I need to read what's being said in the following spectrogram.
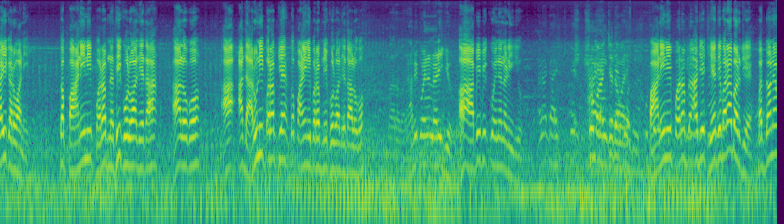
કઈ કરવાની? તો પાણીની પરબ નથી ખોલવા દેતા આ લોકો. આ આ દારૂની પરબ છે તો પાણીની પરબ નહીં ખોલવા દેતા આ લોકો. કોઈને નડી ગયું? હા આવી બી કોઈને નડી ગયું. શું માંગ છે તમારી? પાણીની પરબ આ જે છે તે બરાબર છે. બધાને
